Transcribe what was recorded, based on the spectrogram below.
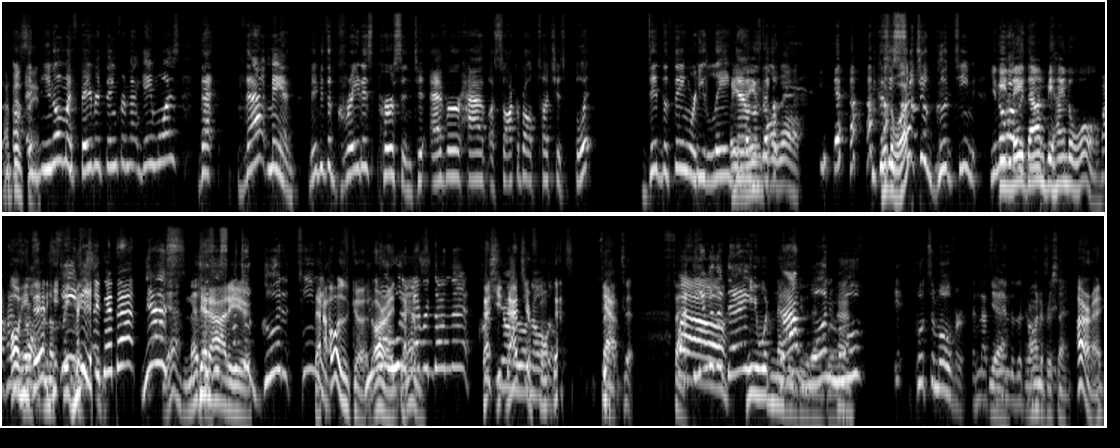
I'm Oh, just and saying. you know what my favorite thing from that game was that that man, maybe the greatest person to ever have a soccer ball touch his foot, did the thing where he laid Wait, down lays under the wall yeah. because Did he's what? such a good team. You know he how laid down game- behind the wall. behind Oh, the he wall. did. on the He, free Messi did that. Yes, Yeah, Messi. This Get is outta such here. a good team. That was good. You all know right, who would have then. Yes. never done that? That- Cristiano that's your Ronaldo. fault. That's yeah. Fact. th- Fact. At the end of the day, he would never that do that, one bro. move it puts him over, and that's yeah, the end of the conversation. 100%. All right.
